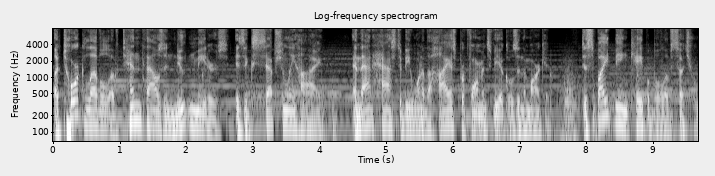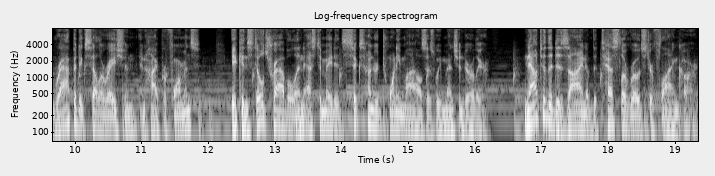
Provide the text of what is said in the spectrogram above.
A torque level of 10,000 newton meters is exceptionally high, and that has to be one of the highest performance vehicles in the market. Despite being capable of such rapid acceleration and high performance, it can still travel an estimated 620 miles as we mentioned earlier. Now to the design of the Tesla Roadster flying car.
